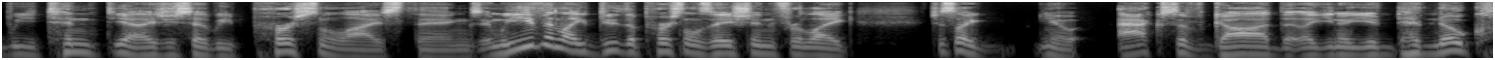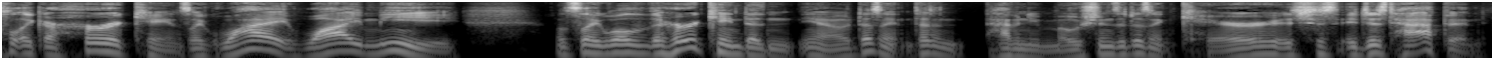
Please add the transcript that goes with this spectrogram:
we tend yeah as you said we personalize things and we even like do the personalization for like just like you know acts of god that like you know you have no like a hurricane it's like why why me? It's like well the hurricane doesn't you know it doesn't doesn't have any emotions it doesn't care it's just it just happened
